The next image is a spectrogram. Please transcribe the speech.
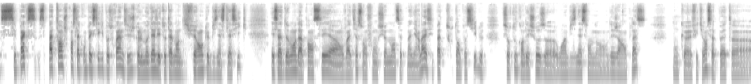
c'est pas que c'est pas tant, je pense, la complexité qui pose problème, c'est juste que le modèle est totalement différent que le business classique et ça demande à penser, euh, on va dire, son fonctionnement de cette manière-là et c'est pas tout le temps possible, surtout quand des choses euh, ou un business sont déjà en place. Donc euh, effectivement, ça peut être,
